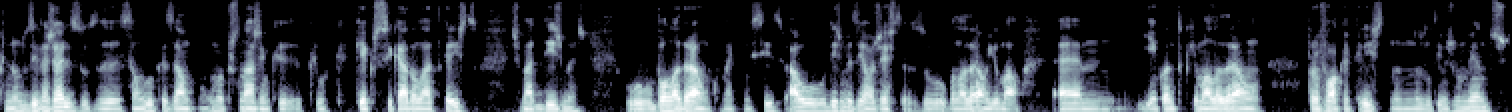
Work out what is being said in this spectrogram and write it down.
que num dos Evangelhos, o de São Lucas, há uma personagem que, que, que é crucificada ao lado de Cristo, chamado Dismas, o bom ladrão, como é conhecido. Há o Dismas e há o Gestas, o bom ladrão e o mau. Um, e enquanto que o mau ladrão provoca Cristo nos últimos momentos,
